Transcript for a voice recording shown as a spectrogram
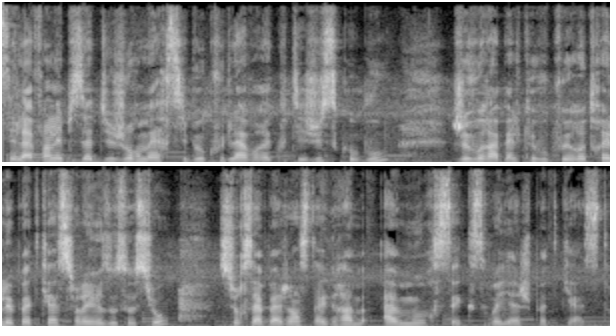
C'est la fin de l'épisode du jour. Merci beaucoup de l'avoir écouté jusqu'au bout. Je vous rappelle que vous pouvez retrouver le podcast sur les réseaux sociaux, sur sa page Instagram Amour, Sexe, Voyage Podcast.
